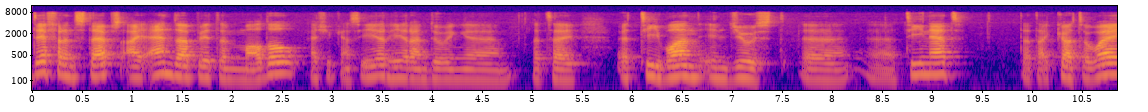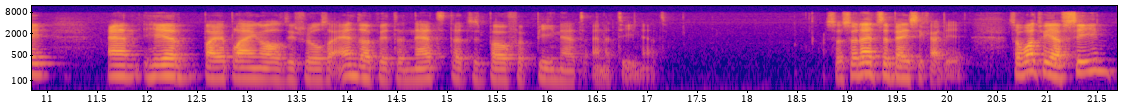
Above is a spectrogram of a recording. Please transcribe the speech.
different steps, I end up with a model, as you can see here. Here I'm doing, uh, let's say, a T1 induced uh, uh, T-net that I cut away. And here, by applying all these rules, I end up with a net that is both a p-net and a t-net. So, so that's the basic idea. So what we have seen,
